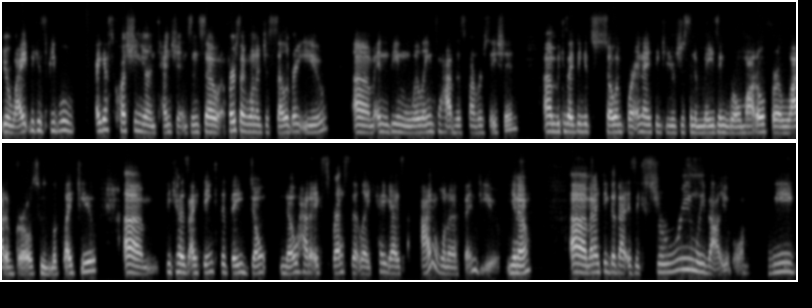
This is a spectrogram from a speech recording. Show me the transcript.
you're white because people, I guess, question your intentions. And so, first, I want to just celebrate you um, and being willing to have this conversation um, because I think it's so important. I think you're just an amazing role model for a lot of girls who look like you um, because I think that they don't know how to express that, like, hey guys, I don't want to offend you, you know? Um, and I think that that is extremely valuable. We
